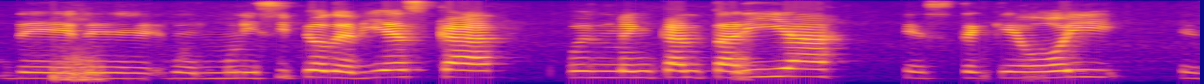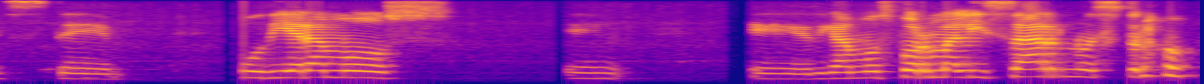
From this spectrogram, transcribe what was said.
del municipio de Viesca pues me encantaría este que hoy este pudiéramos, eh, eh, digamos, formalizar nuestro,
